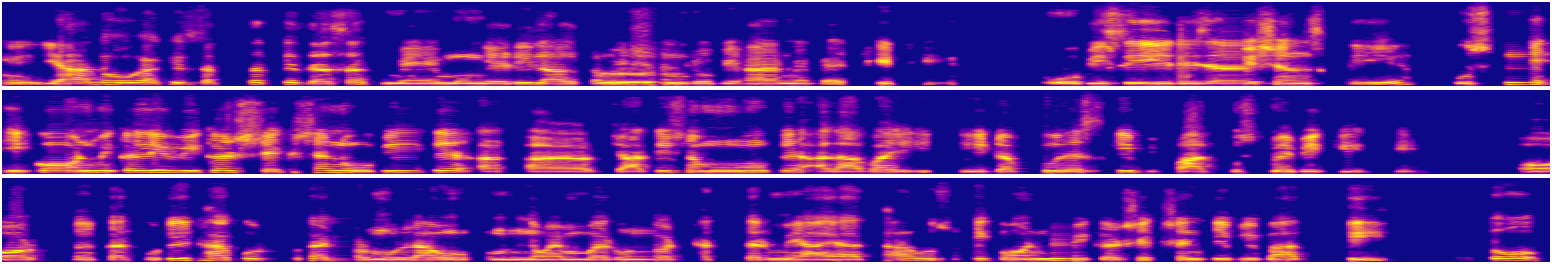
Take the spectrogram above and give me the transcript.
याद होगा कि सत्तर के दशक में मुंगेरी लाल कमीशन जो बिहार में बैठी थी, ओबीसी रिजर्वेशन के लिए, उसने इकोनॉमिकली वीकर सेक्शन ओबीसी के जाति समूहों के अलावा ईडब्ल्यू की बात उसमें भी की थी। और कर्पूरी ठाकुर का फॉर्मूला नवंबर उन्नीस में आया था उसमें इकोनॉमिक वीकर सेक्शन की भी बात थी। तो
